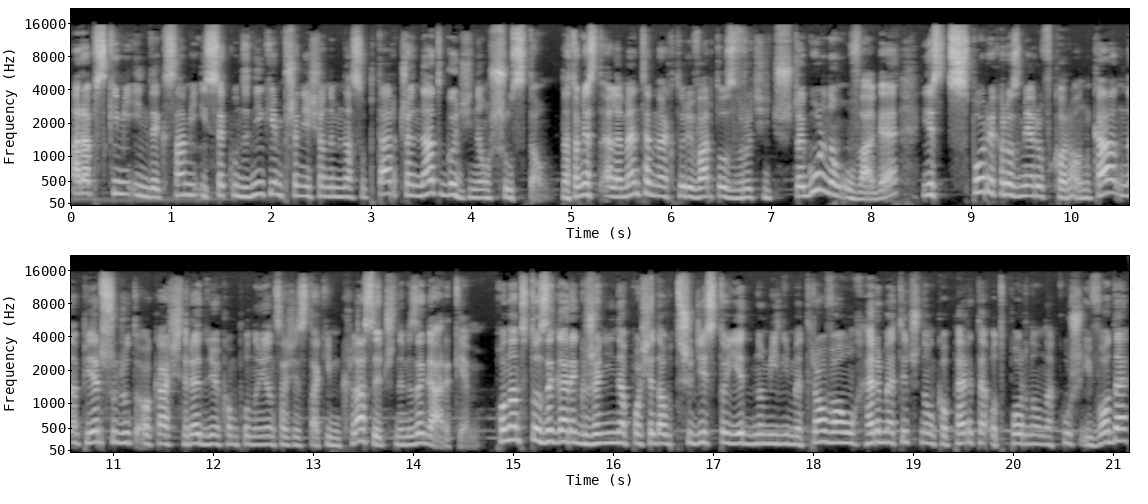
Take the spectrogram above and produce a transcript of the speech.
arabskimi indeksami i sekundnikiem przeniesionym na subtarczę nad godziną szóstą. Natomiast elementem, na który warto zwrócić szczególną uwagę, jest sporych rozmiarów koronka, na pierwszy rzut oka średnio komponująca się z takim klasycznym zegarkiem. Ponadto zegarek Żenina posiadał 31 mm hermetyczną kopertę odporną na kurz i wodę,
